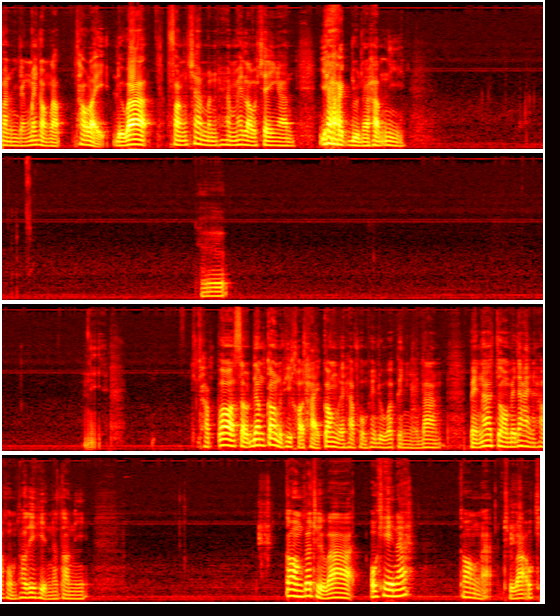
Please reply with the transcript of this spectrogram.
มันยังไม่รองรับเท่าไหร่ หรือว่าฟังก์ชันมันทำให้เราใช้งานยากอยู่นะครับนี่เออครับก็สำหรับเรื่องกล้องเดี๋ยวพี่ขอถ่ายกล้องเลยครับ ผมให้ดูว่าเป็นไงบ้างแบ่งหน้าจอไม่ได้นะครับ ผมเท่าที่เห็นนะตอนนี้ กล้องก็ถือว่าโอเคนะ กล้องอะถือว่าโอเค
